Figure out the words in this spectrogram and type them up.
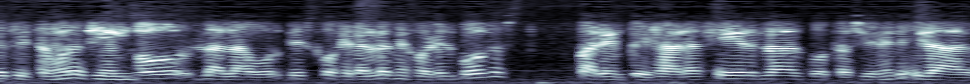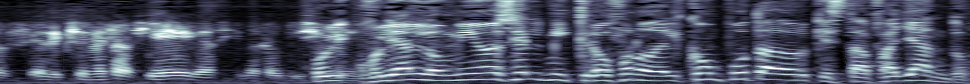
pues estamos haciendo la labor de escoger a las mejores voces para empezar a hacer las votaciones y las elecciones a ciegas y las Juli- audiciones. Julián, lo mío es el micrófono del computador que está fallando.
